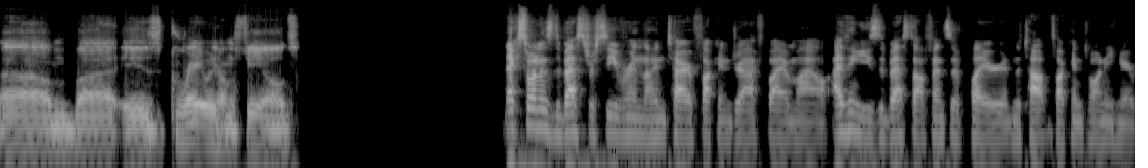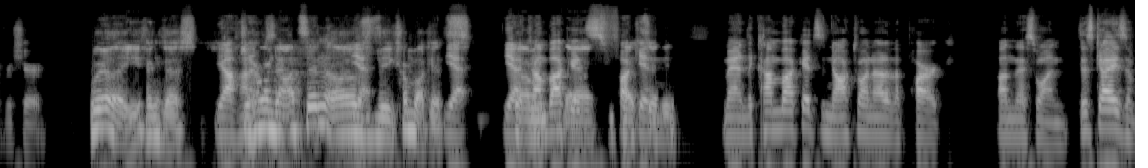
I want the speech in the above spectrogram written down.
um, but is great when he's on the field. Next one is the best receiver in the entire fucking draft by a mile. I think he's the best offensive player in the top fucking 20 here for sure. Really? You think this? Yeah. 100%. Jahan Dotson of yeah. the Cum Buckets. Yeah. Yeah. From, Cum Buckets. Uh, fucking. Man, the Cum Buckets knocked one out of the park on this one. This guy is a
